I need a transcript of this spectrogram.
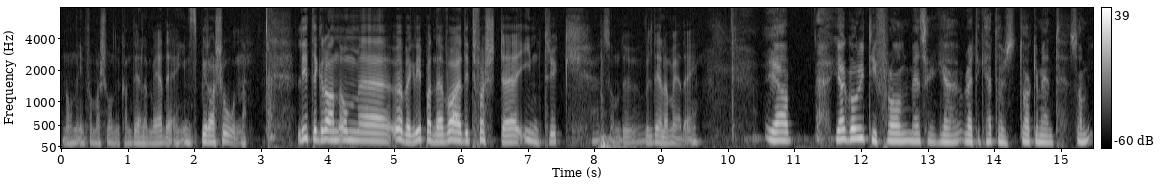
någon information du kan dela med dig. Inspiration. Lite grann om eh, övergripande. Vad är ditt första intryck som du vill dela med dig? Ja, jag går utifrån mänskliga rättigheters dokument som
